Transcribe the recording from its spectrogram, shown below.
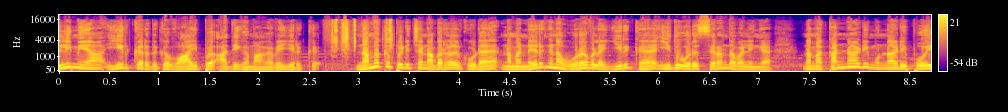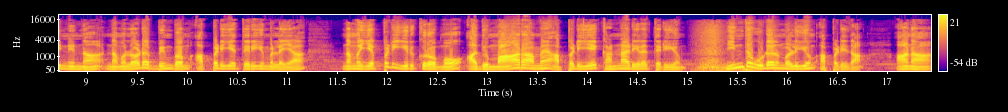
எளிமையா ஈர்க்கிறதுக்கு வாய்ப்பு அதிகமாகவே இருக்கு. நமக்கு பிடிச்ச நபர்கள் கூட நம்ம நெருங்கின உறவுல இருக்க இது ஒரு சிறந்த வழிங்க. நம்ம கண்ணாடி முன்னாடி போய் நின்னா நம்மளோட பிம்பம் அப்படியே தெரியும் இல்லையா? நம்ம எப்படி இருக்கிறோமோ அது மாறாம அப்படியே கண்ணாடியில தெரியும். இந்த உடல் மொழியும் அப்படிதான். ஆனால்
